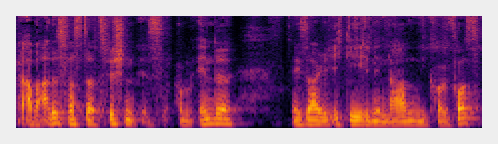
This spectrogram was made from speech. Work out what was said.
Aber alles, was dazwischen ist, am Ende, wenn ich sage, ich gehe in den Laden Nicole Voss,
